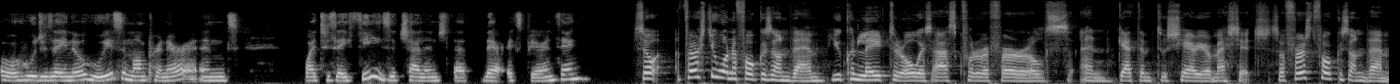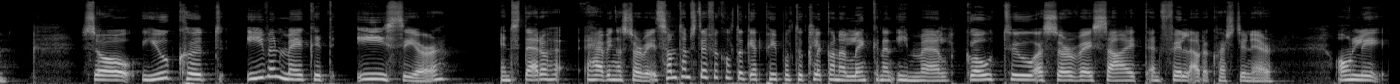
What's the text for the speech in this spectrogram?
Or who do they know who is a mompreneur and what do they see is a challenge that they're experiencing? So, first, you want to focus on them. You can later always ask for referrals and get them to share your message. So, first, focus on them. So, you could even make it easier instead of having a survey. It's sometimes difficult to get people to click on a link in an email, go to a survey site, and fill out a questionnaire. Only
